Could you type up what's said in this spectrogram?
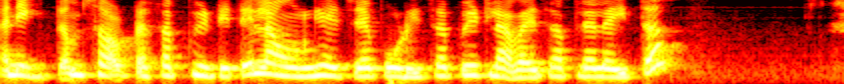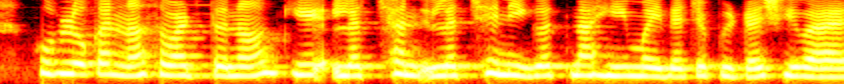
आणि एकदम सॉफ्ट असा पीठ इथे लावून घ्यायचं आहे पोळीचं पीठ लावायचं आपल्याला इथं. खूप लोकांना असं वाटतं ना की लच्छा लच्छे निघत नाही मैद्याच्या पिठाशिवाय.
